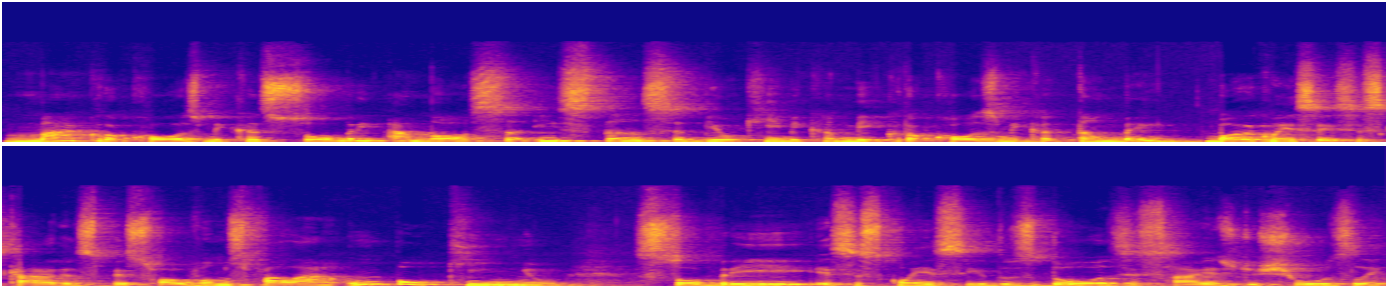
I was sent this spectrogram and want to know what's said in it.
macrocósmicas sobre a nossa instância bioquímica microcósmica também. Bora conhecer esses caras, pessoal? Vamos falar um pouquinho sobre esses conhecidos 12 sais de Schussler,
